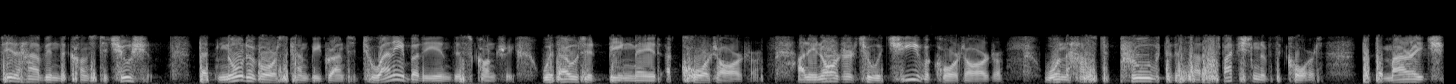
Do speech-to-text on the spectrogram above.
still have in the constitution that no divorce can be granted to anybody in this country without it being made a court order. And in order to achieve a court order, one has to prove to the satisfaction of the court that the marriage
